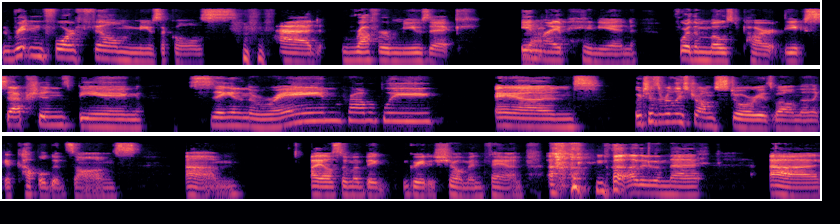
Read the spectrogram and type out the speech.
written for film musicals had rougher music, in Yeah. my opinion, for the most part. The exceptions being "Singing in the Rain," probably, and which has a really strong story as well, and then like a couple good songs. Um, I also am a big Greatest Showman fan. but other than that, uh,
